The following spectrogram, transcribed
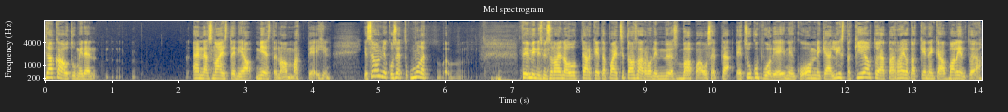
jakautuminen NS-naisten ja miesten ammatteihin. Ja se on niin se, että mulle feminismissä on aina ollut tärkeää paitsi tasa-arvo, niin myös vapaus, että, että sukupuoli ei niin ole mikään lista kieltoja tai rajoita kenenkään valintoja,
